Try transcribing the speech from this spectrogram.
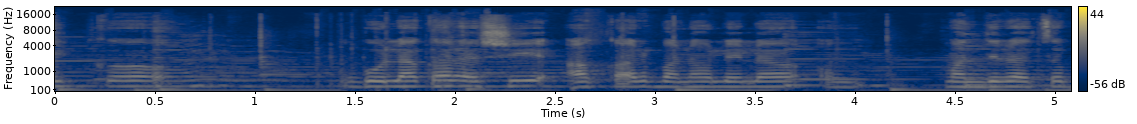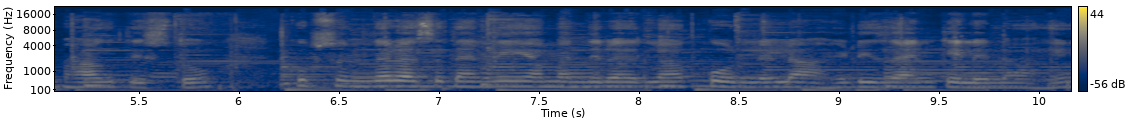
एक गोलाकार अशी आकार बनवलेला मंदिराचा भाग दिसतो. खूप सुंदर असं त्यांनी या मंदिराला कोरलेलं आहे डिझाईन केलेलं आहे.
